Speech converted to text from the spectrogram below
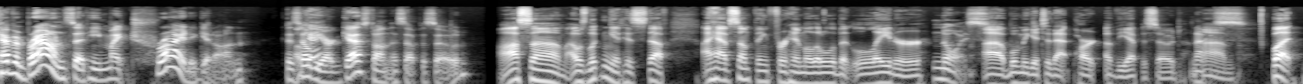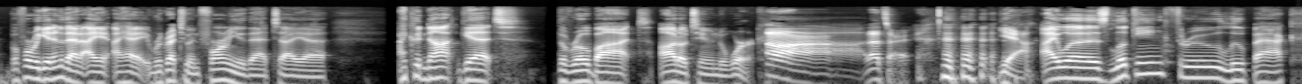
Kevin Brown said he might try to get on because he'll be our guest on this episode. Awesome. I was looking at his stuff. I have something for him a little bit later Noise. uh, when we get to that part of the episode. Um, nice. but before we get into that, I, I regret to inform you that I uh, I could not get the robot auto tune to work. ah, that's all right. yeah, I was looking through Loopback.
